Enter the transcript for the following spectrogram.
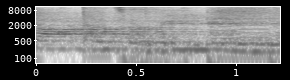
To be a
